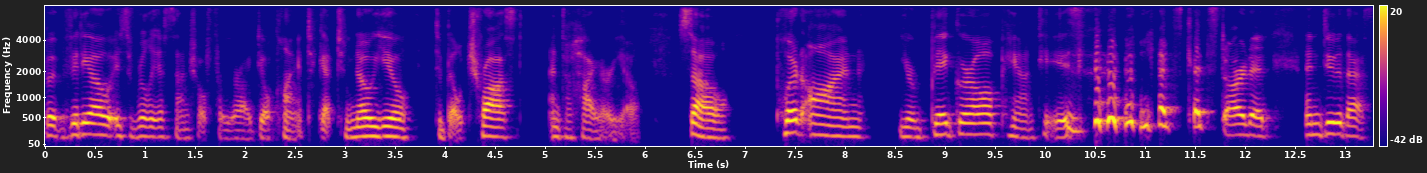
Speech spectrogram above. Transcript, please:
but video is really essential for your ideal client to get to know you, to build trust, and to hire you. So put on your big girl panties. Let's get started and do this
